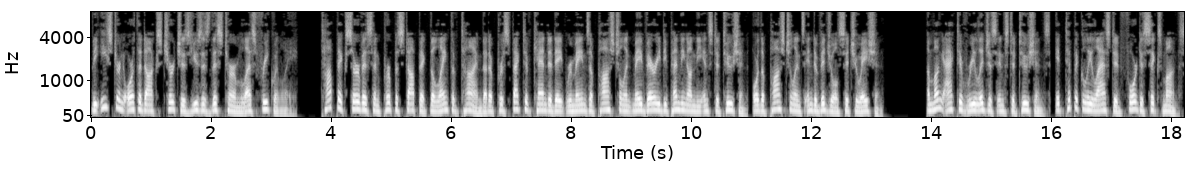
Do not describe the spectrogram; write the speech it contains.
The Eastern Orthodox Churches uses this term less frequently. Topic service and purpose topic The length of time that a prospective candidate remains a postulant may vary depending on the institution, or the postulant's individual situation. Among active religious institutions, it typically lasted four to six months.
